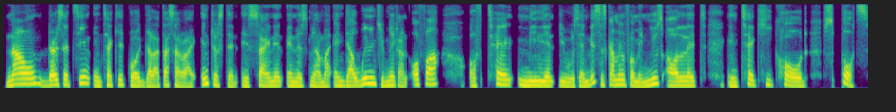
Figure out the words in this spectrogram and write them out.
Now, there's a team in Turkey called Galatasaray interested in signing Ernest Nuamah, and they are willing to make an offer of 10 million euros. And this is coming from a news outlet in Turkey called Sports.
